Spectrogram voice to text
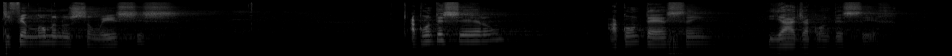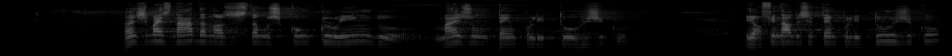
Que fenômenos são esses? Aconteceram, acontecem e há de acontecer. Antes de mais nada, nós estamos concluindo mais um tempo litúrgico e ao final desse tempo litúrgico,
